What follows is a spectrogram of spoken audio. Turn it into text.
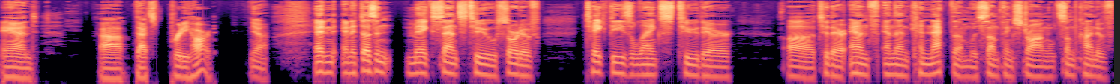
And, uh, that's pretty hard. Yeah. And and it doesn't make sense to sort of take these lengths to their uh to their nth and then connect them with something strong, some kind of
